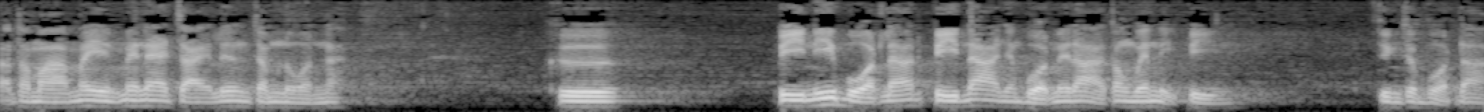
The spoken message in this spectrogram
อาตมาไม่ไม่แน่ใจเรื่องจำนวนนะคือปีนี้บวชแล้ว ปีหน้ายังบวชไม่ได้ ต้องเว้นอีกปี จึงจะบวชได้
